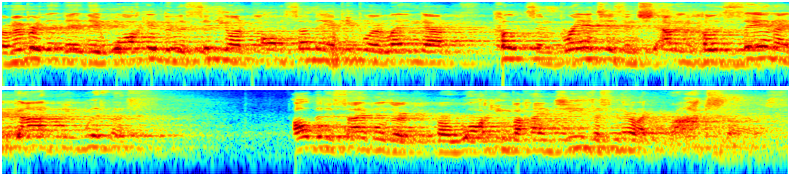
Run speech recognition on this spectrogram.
Remember that they, they walk into the city on Palm Sunday and people are laying down coats and branches and shouting, Hosanna, God be with us. All the disciples are, are walking behind Jesus and they're like rock stars.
